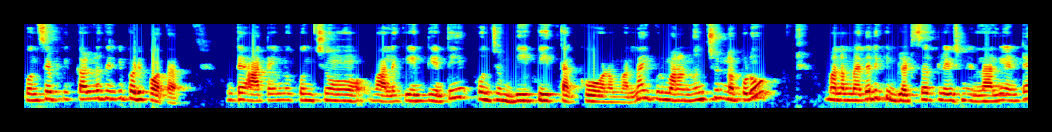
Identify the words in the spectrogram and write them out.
కొంతసేపుకి కళ్ళు తిరిగి పడిపోతారు. అంటే ఆ టైంలో కొంచెం వాళ్ళకి ఏంటి అంటే కొంచెం బీపీ తక్కువ అవడం వల్ల ఇప్పుడు మనం నుంచున్నప్పుడు మన మెదడుకి బ్లడ్ సర్క్యులేషన్ వెళ్ళాలి అంటే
